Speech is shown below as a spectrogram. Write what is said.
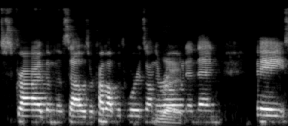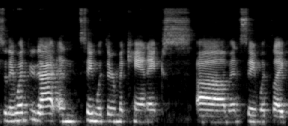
describe them themselves or come up with words on their right. own. And then they so they went through that, and same with their mechanics, um, and same with like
